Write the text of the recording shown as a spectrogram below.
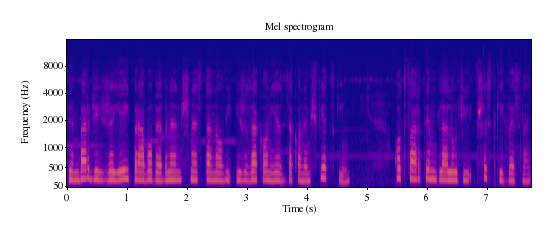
Tym bardziej, że jej prawo wewnętrzne stanowi, iż zakon jest zakonem świeckim, otwartym dla ludzi wszystkich wyznań.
